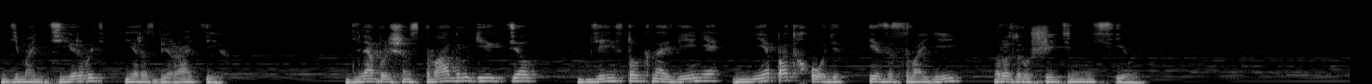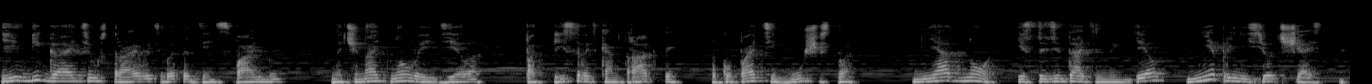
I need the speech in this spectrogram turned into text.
демонтировать и разбирать их. Для большинства других дел день столкновения не подходит из-за своей разрушительной силы. избегайте устраивать в этот день свадьбы, начинать новое дело, подписывать контракты, покупать имущество. Ни одно из созидательных дел не принесет счастья.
